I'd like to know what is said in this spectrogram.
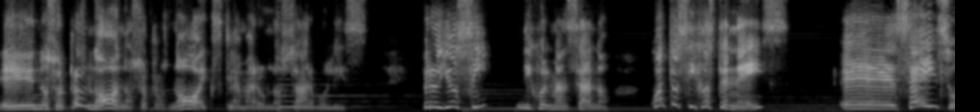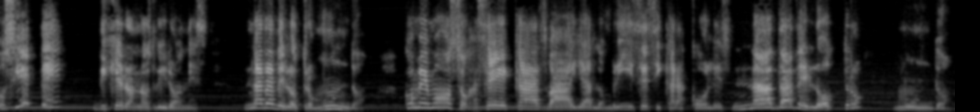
Eh, nosotros no, nosotros no, exclamaron los árboles. Pero yo sí, dijo el manzano. ¿Cuántos hijos tenéis? Eh, seis o siete, dijeron los lirones. Nada del otro mundo. Comemos hojas secas, bayas, lombrices y caracoles. Nada del otro mundo.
